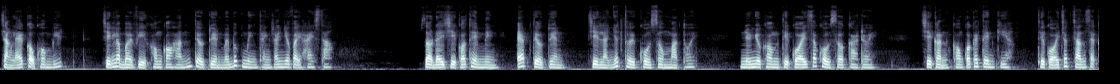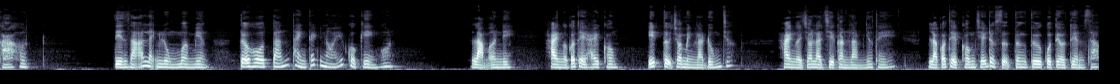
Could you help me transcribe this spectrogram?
Chẳng lẽ cậu không biết, chính là bởi vì không có hắn tiểu tuyển mới bức mình thành ra như vậy hay sao? Giờ đây chỉ có thể mình ép tiểu tuyển chỉ là nhất thời khổ sở mà thôi. Nếu như không thì cô ấy sẽ khổ sở cả đời. Chỉ cần không có cái tên kia thì cô ấy chắc chắn sẽ khá hơn. Tiến giã lạnh lùng mở miệng, tự hồ tán thành cách nói của kỳ ngôn. Làm ơn đi, hai người có thể hay không, ít tự cho mình là đúng chứ. Hai người cho là chỉ cần làm như thế là có thể khống chế được sự tương tư của tiểu tuyển sao?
